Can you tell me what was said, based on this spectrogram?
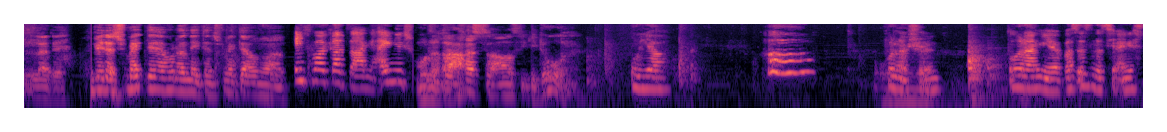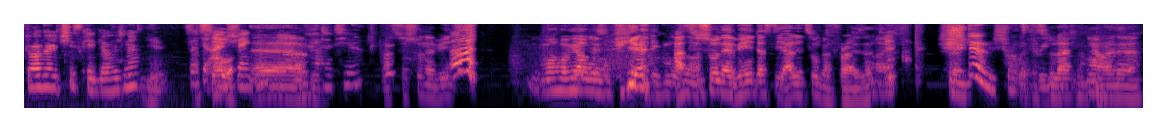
latte. Entweder schmeckt der oder nicht, dann schmeckt der auch warm. Ich wollte gerade sagen, eigentlich. Sieht Moderat. fast so aus wie die Dosen. Oh ja. Oh, wunderschön. Oder hier, was ist denn das hier eigentlich? Strawberry Cheesecake, glaube ich, ne? Hier. Soll ich dir einschenken? äh. Hast du schon erwähnt? Machen wir mir auch nicht so viel. Hast du schon erwähnt, dass die alle zuckerfrei sind? Stimmt. Das ist vielleicht noch mal eine.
